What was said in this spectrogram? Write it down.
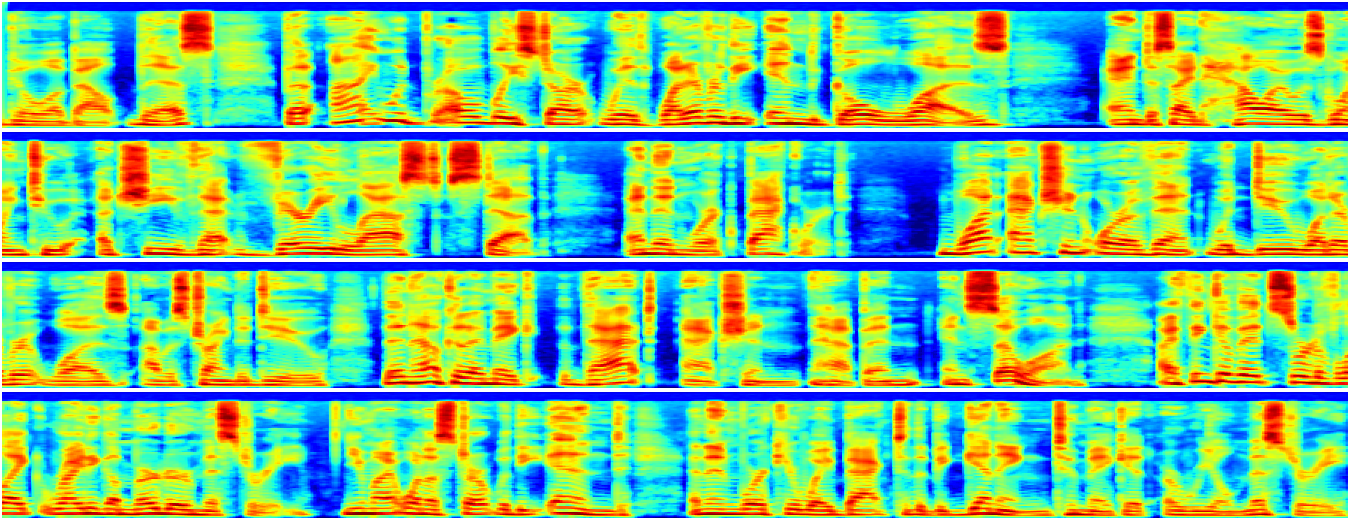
go about this, but I would probably start with whatever the end goal was and decide how I was going to achieve that very last step and then work backward what action or event would do whatever it was I was trying to do, then how could I make that action happen, and so on. I think of it sort of like writing a murder mystery. You might want to start with the end and then work your way back to the beginning to make it a real mystery,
